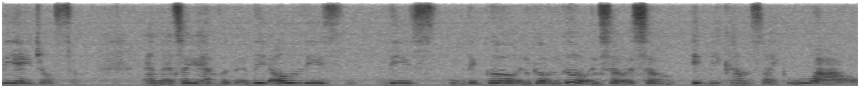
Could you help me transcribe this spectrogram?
the age also, and and so you have the, all of these these that go and go and go, and so so it becomes like wow,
